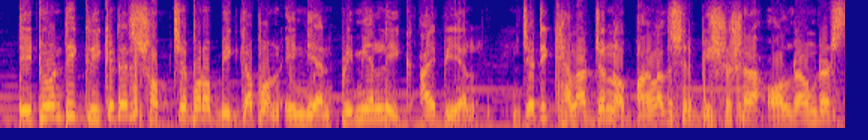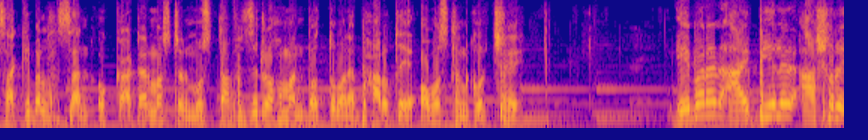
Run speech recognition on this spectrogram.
টি টোয়েন্টি ক্রিকেটের সবচেয়ে বড় বিজ্ঞাপন ইন্ডিয়ান প্রিমিয়ার লিগ আইপিএল যেটি খেলার জন্য বাংলাদেশের বিশ্বসেরা অলরাউন্ডার সাকিব আল হাসান ও কাটার মাস্টার মুস্তাফিজুর রহমান বর্তমানে ভারতে অবস্থান করছে। এবারের আইপিএল এর আসরে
